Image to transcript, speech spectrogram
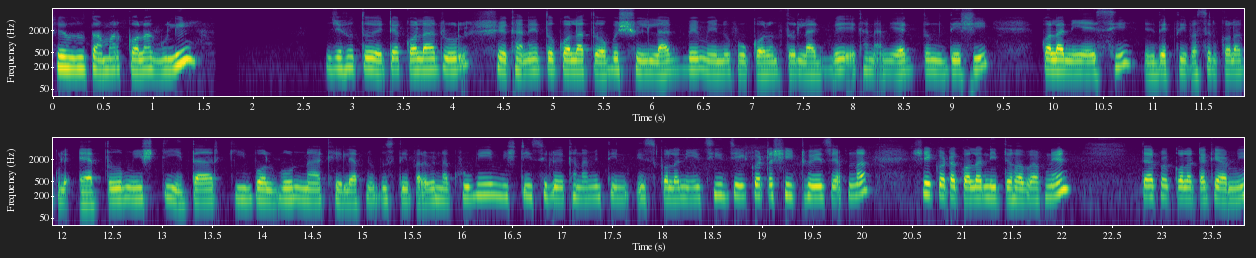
সেহেতু তো আমার কলাগুলি, যেহেতু এটা কলার রুল, সেখানে তো কলা তো অবশ্যই লাগবে, মেন উপকরণ তো লাগবে। এখানে আমি একদম দেশি কলা নিয়ে এসেছি। দেখতেই পাচ্ছেন কলাগুলো এত মিষ্টি, তার কি বলব না খেলে আপনি বুঝতেই পারবেন না। খুবই মিষ্টি ছিল এখানে, আমি তিন পিস কলা নিয়েছি, যে কটা শিট হয়েছে আপনার, সেই কটা কলা নিতে হবে আপনার। তারপর কলাটাকে আমি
